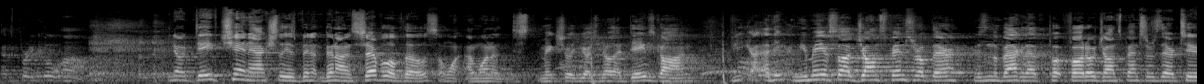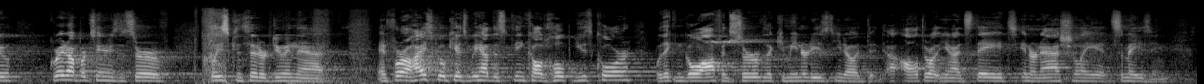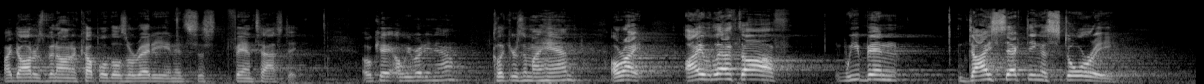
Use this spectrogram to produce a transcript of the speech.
That's pretty cool, huh? You know, Dave Chen actually has been, been on several of those. I want, I want to just make sure you guys know that Dave's gone. You, I think you may have saw John Spencer up there. He's in the back of that photo. John Spencer's there too. Great opportunities to serve. Please consider doing that. And for our high school kids, we have this thing called Hope Youth Corps, where they can go off and serve the communities, you know, all throughout the United States, internationally. It's amazing. My daughter's been on a couple of those already, and it's just fantastic. Okay, are we ready now? Clickers in my hand. All right, I've left off. We've been dissecting a story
